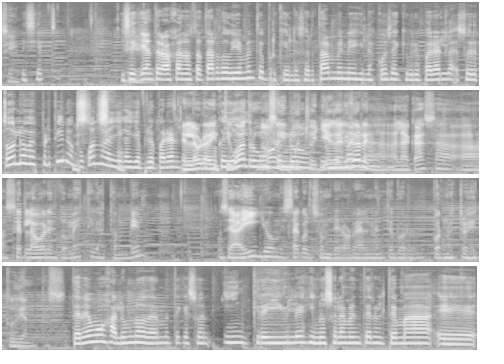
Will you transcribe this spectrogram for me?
sí. Es cierto. Y se Eh, quedan trabajando hasta tarde, obviamente, porque los certámenes y las cosas hay que prepararlas, sobre todo los vespertinos. ¿pues ¿Cuándo la llegáis a preparar? En la hora ¿Nunca 24, llegáis? ¿cómo No, y muchos llegan a la, a la casa a hacer labores domésticas también. O sea, ahí yo me saco el sombrero realmente por, por nuestros estudiantes. Tenemos alumnos realmente que son increíbles y no solamente en el tema eh,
